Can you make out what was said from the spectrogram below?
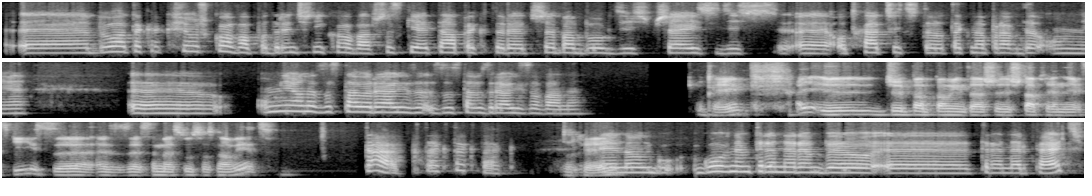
e, była taka książkowa, podręcznikowa. Wszystkie etapy, które trzeba było gdzieś przejść, gdzieś odhaczyć, to tak naprawdę u mnie u mnie one zostały, zostały zrealizowane. Okej. Okay. Y, czy pan pamiętasz sztab trenerski z, z SMS-u Sosnowiec? Tak, tak, tak, tak. Okay. No, głównym trenerem był e, trener Peć.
